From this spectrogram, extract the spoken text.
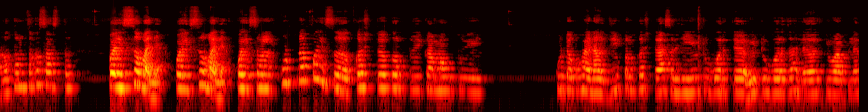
आता तुमचं कसं असतं? पैसवाल्या पैसवाल्या पैसवाल्या. कुठनं पैसं? कष्ट करतोय कमावतोय? कुठं व्हायला? जी पण कष्ट असेल हे युट्यूबवरच्या युट्यूबवर झालं किंवा आपलं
